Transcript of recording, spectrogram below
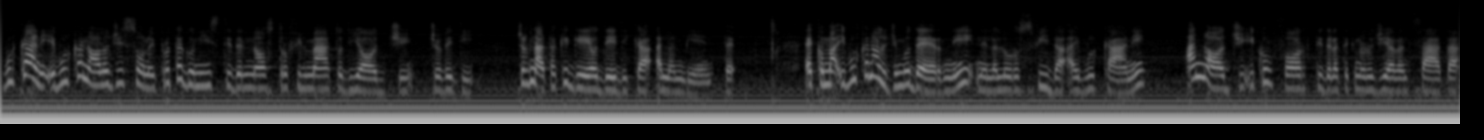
Vulcani e vulcanologi sono i protagonisti del nostro filmato di oggi, giovedì, giornata che Geo dedica all'ambiente. Ecco, ma i vulcanologi moderni, nella loro sfida ai vulcani, hanno oggi i conforti della tecnologia avanzata.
